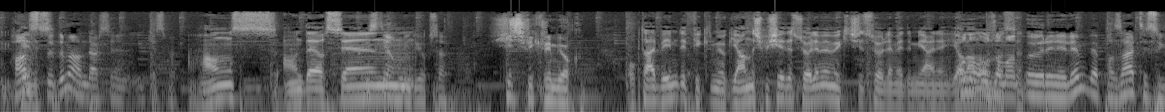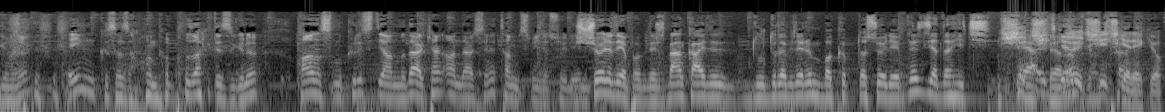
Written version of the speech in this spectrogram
kendisi- Hans'tı değil mi Andersen'in ilk ismi? Hans Andersen. Christian mıydı yoksa? Hiç fikrim yok. Oktay benim de fikrim yok. Yanlış bir şey de söylememek için söylemedim yani. Yalan Onu o olmasın. zaman öğrenelim ve pazartesi günü en kısa zamanda pazartesi günü Hans mı Christian mı derken Andersen'i tam ismiyle söyleyelim. Şöyle de yapabiliriz. Ben kaydı durdurabilirim, bakıp da söyleyebiliriz ya da hiç Hiç, şey hiç, yapmayalım. hiç, hiç gerek yok.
